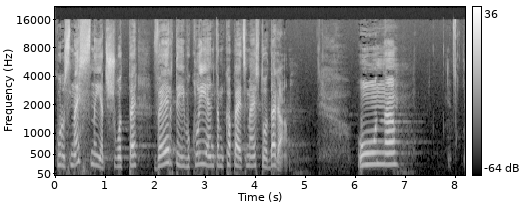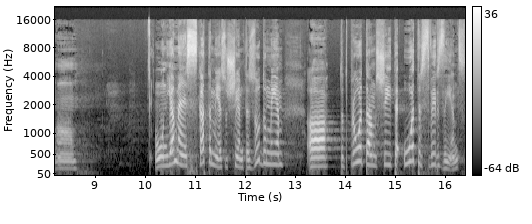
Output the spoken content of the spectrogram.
kuras nesniedz šo vērtību klientam, kāpēc mēs to darām. Un, uh, un ja mēs skatāmies uz šiem zudumiem, uh, tad, protams, šī otrs virziens,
